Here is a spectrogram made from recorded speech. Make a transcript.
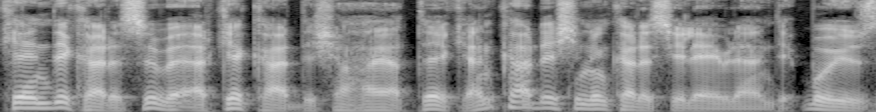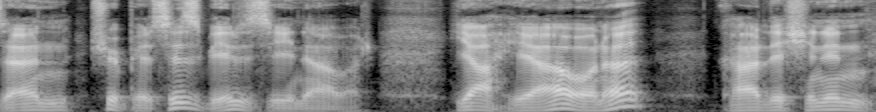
Kendi karısı ve erkek kardeşi hayattayken kardeşinin karısıyla evlendi. Bu yüzden şüphesiz bir zina var. Yahya ona kardeşinin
